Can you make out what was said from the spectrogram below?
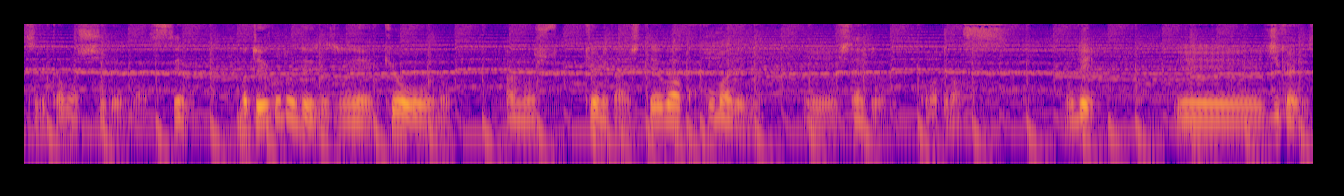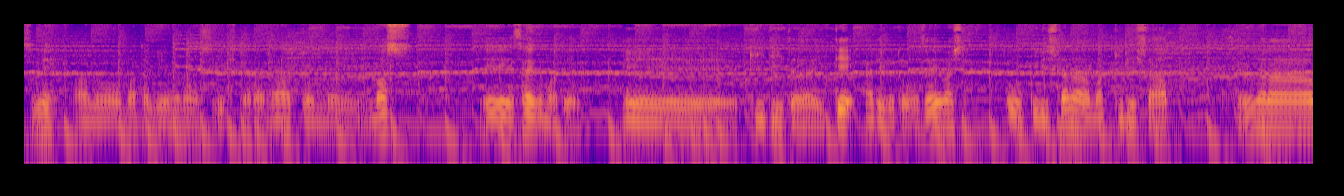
するかもしれません、まあ、ということでですね今日のあの今日に関してはここまでに、えー、したいと思ってます。ので、えー、次回ですねあのまたゲームの話できたらなと思います、えー、最後まで、えー、聞いていただいてありがとうございました。お送りしたのはマッキーでした。さようなら。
